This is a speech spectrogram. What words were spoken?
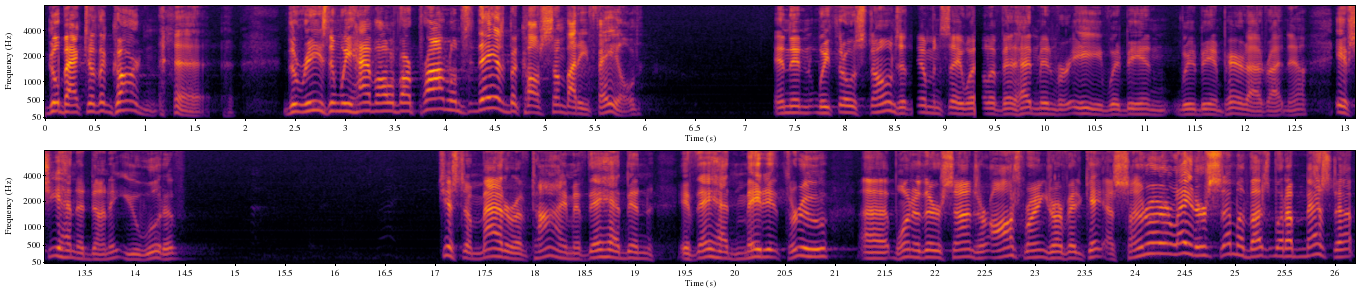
Go back to the garden. the reason we have all of our problems today is because somebody failed. And then we throw stones at them and say, well, if it hadn't been for Eve, we'd be in, we'd be in paradise right now. If she hadn't have done it, you would have just a matter of time if they had been if they had made it through uh, one of their sons or offspring, or if it came, uh, sooner or later some of us would have messed up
